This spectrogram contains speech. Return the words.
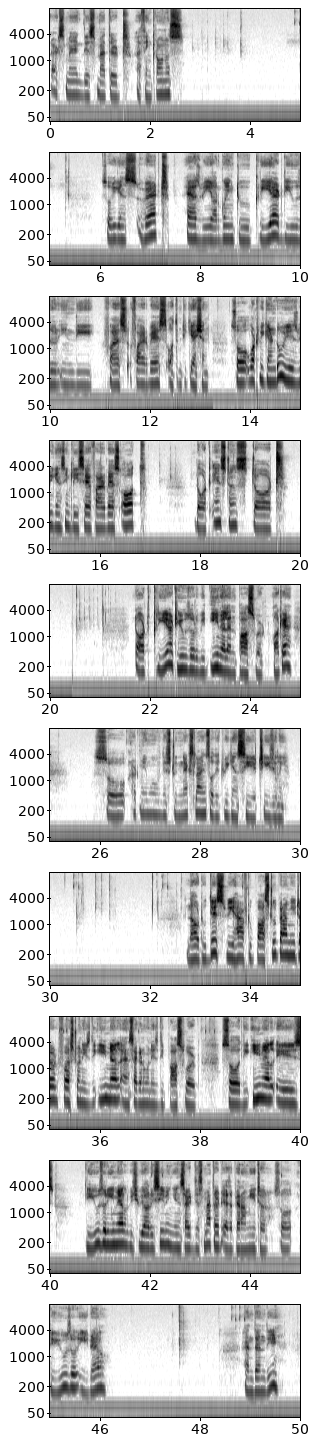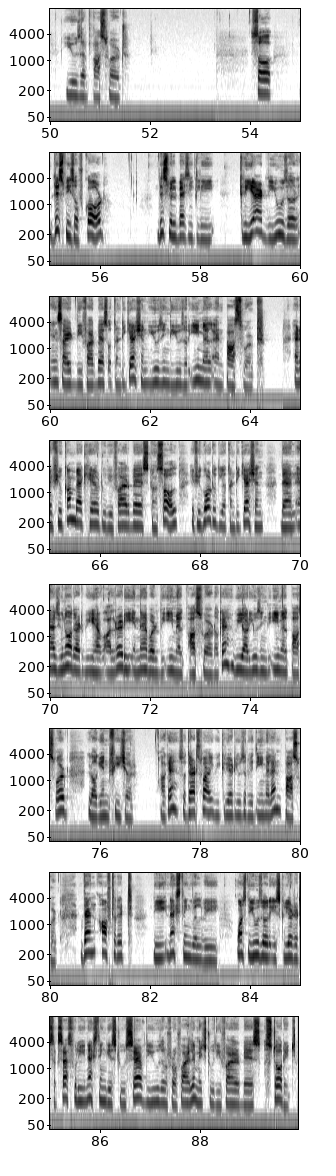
let's make this method asynchronous so we can wait as we are going to create the user in the Fire, Firebase authentication. So what we can do is we can simply say Firebase auth dot instance dot dot create user with email and password. Okay? So let me move this to the next line so that we can see it easily now to this we have to pass two parameter. First one is the email and second one is the password. So the email is the user email which we are receiving inside this method as a parameter. So the user email and then the user password. So this piece of code this will basically create the user inside the Firebase authentication using the user email and password. And if you come back here to the Firebase console if you go to the authentication then as you know that we have already enabled the email password okay? We are using the email password login feature okay? So that's why we create user with email and password. Then after it the next thing will be once the user is created successfully, next thing is to save the user profile image to the Firebase storage.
